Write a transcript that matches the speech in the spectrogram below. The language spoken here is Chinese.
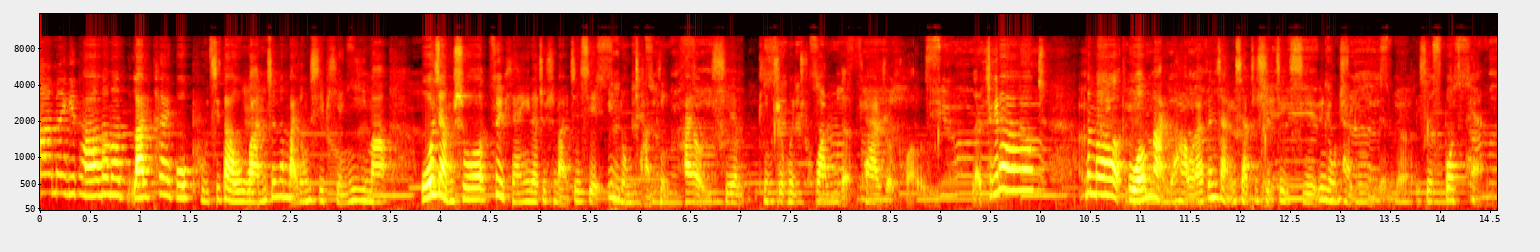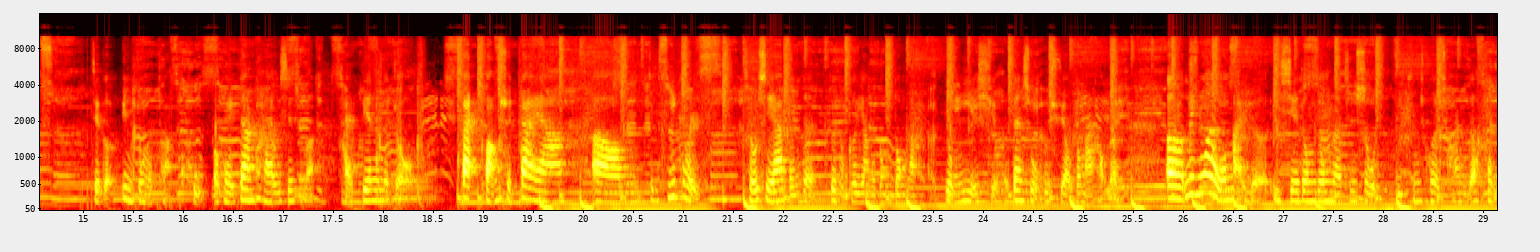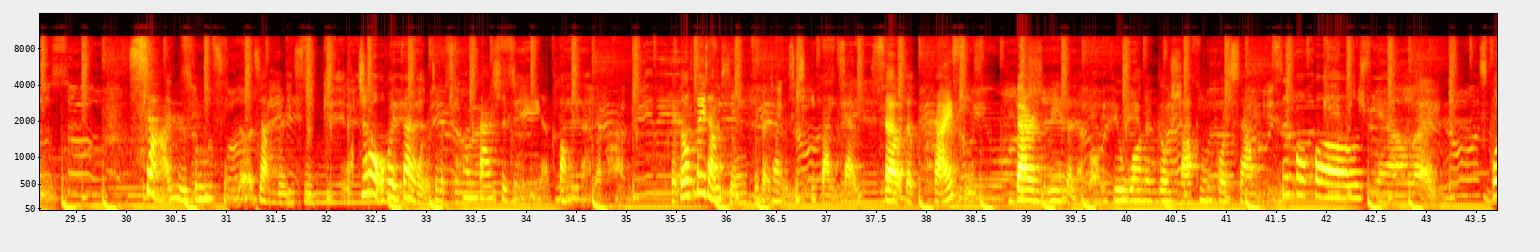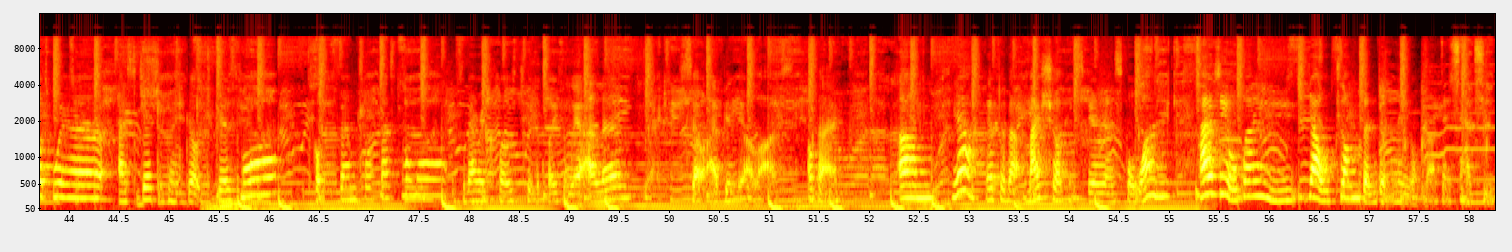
嗨，Maggie 好。那么来泰国普吉岛玩，真的买东西便宜吗？我想说，最便宜的就是买这些运动产品，还有一些平时会穿的 casual clothes。Let's check it out。那么我买的哈，我来分享一下，就是这些运动产品里面的一些 sports pants，这个运动的短裤。OK，当然它还有一些什么海边的那种带防水袋啊，嗯，这个 sneakers 球鞋啊等等各种各样的东东啊，泳衣也是有的，但是我不需要，都买好了。呃，另外我买的一些东东呢，就是我自己平时会穿的很。夏日风情的这样的一些衣服，之后我会在我的这个穿搭视频里面放给大家看，也都非常便宜，基本上有些是一百以下。So the price is very reasonable. If you want to go shopping for some simple clothes and like sportswear, I suggest you can go to this mall. It's called Central Festival Mall. It's very close to the place where I live, so I've been there a lot. Okay. Um, yeah, that's about my shopping experience for one. 还有一些有关于药妆等等内容的，在下期给大家。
